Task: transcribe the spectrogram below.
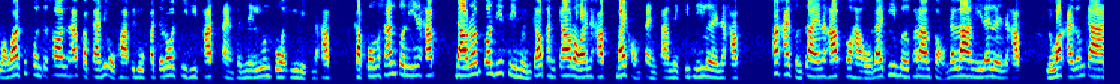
หวังว่าทุกคนจะชอบนะครับ กับการที่โอพาไปดู Pajero GT Plus แต่งเป็นในรุ่นตัว Elite นะครับ กับโปรโมชั่นตัวนี้นะครับ ดาวเริ่มต้นที่ 49,900 นะครับ ได้ของแต่งตามในคลิปนี้เลยนะครับ ถ้าใครสนใจนะครับ โทรหาโอได้ที่เบอร์พระราม 2 ด้านล่างนี้ได้เลยนะครับ หรือว่าใครต้องการ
